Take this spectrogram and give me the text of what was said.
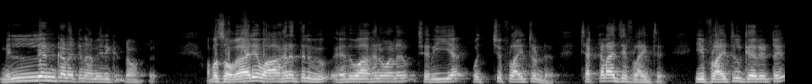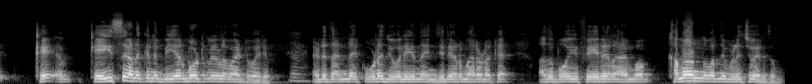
മില്യൺ കണക്കിന് അമേരിക്കൻ ഡോളർ. അപ്പോൾ സ്വകാര്യ വാഹനത്തിൽ ഏത് വാഹനമാണ്? ചെറിയ കൊച്ചു ഫ്ലൈറ്റ് ഉണ്ട് ചക്കടാച്ചി ഫ്ലൈറ്റ്. ഈ ഫ്ലൈറ്റിൽ കയറിയിട്ട് കേസ് കണക്കിന് ബിയർ ബോട്ടിലുകളുമായിട്ട് വരും. എന്നിട്ട് തന്റെ കൂടെ ജോലി ചെയ്യുന്ന എഞ്ചിനീയർമാരോടൊക്കെ അത് പോയി ഫെയിലിയർ ആകുമ്പോൾ കമാൻ എന്ന് പറഞ്ഞ് വിളിച്ചു വരുത്തും.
